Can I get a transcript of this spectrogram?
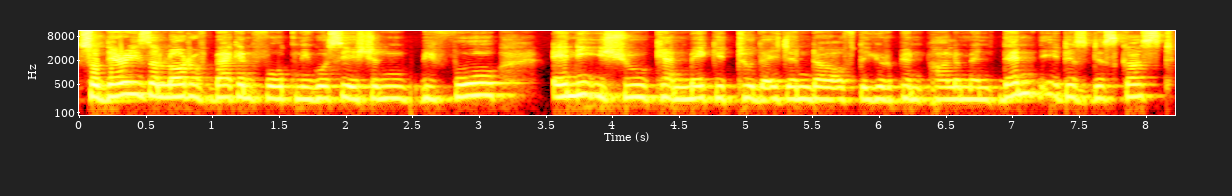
So there is a lot of back and forth negotiation before any issue can make it to the agenda of the European Parliament. Then it is discussed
